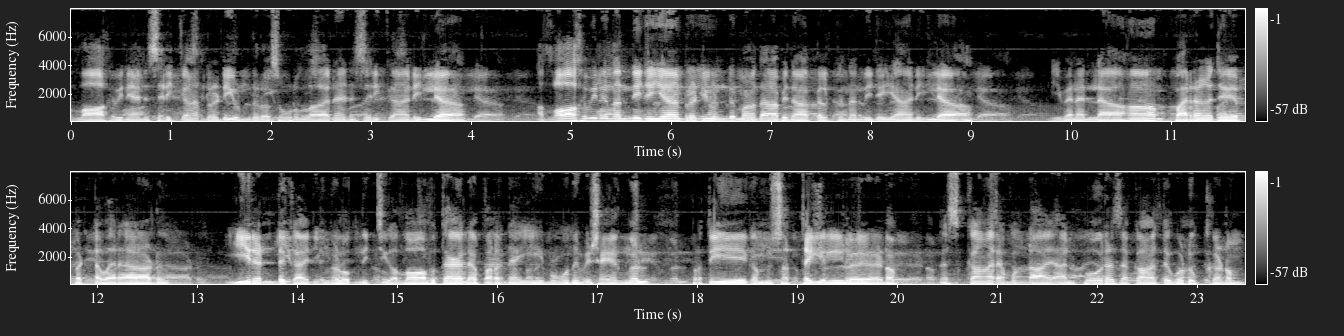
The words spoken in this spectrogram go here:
അള്ളാഹുവിനെ അനുസരിക്കാൻ റെഡിയുണ്ട് റസൂറുള്ളാനെ അനുസരിക്കാനില്ല. അള്ളാഹുവിന് നന്ദി ചെയ്യാൻ റെഡിയുണ്ട് മാതാപിതാക്കൾക്ക് നന്ദി ചെയ്യാനില്ല. ഇവനെല്ലാം പരാജയപ്പെട്ടവരാണ്. ഈ രണ്ട് കാര്യങ്ങൾ ഒന്നിച്ച് അള്ളാഹു താല പറഞ്ഞ ഈ മൂന്ന് വിഷയങ്ങൾ പ്രത്യേകം ശ്രദ്ധയിൽ വേണം. നിസ്കാരമുണ്ടായാൽ പോര സക്കാത്ത് കൊടുക്കണം.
